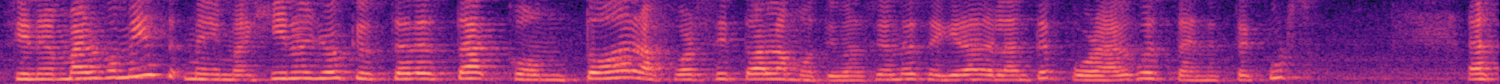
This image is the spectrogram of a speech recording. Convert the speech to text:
Sin embargo, Miss, me imagino yo que usted está con toda la fuerza y toda la motivación de seguir adelante, por algo está en este curso. Las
